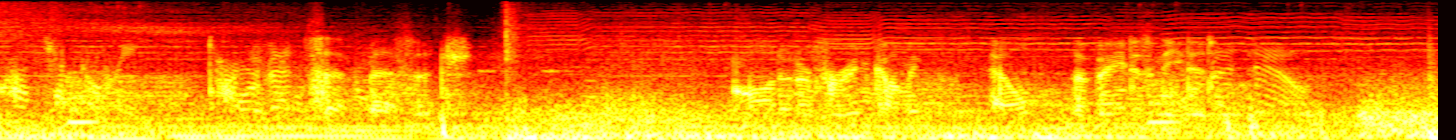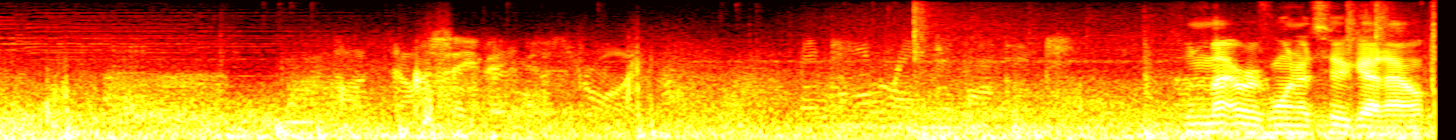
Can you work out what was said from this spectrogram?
Cross-check. Corvette set message. Monitor for incoming. Helm, evade is needed. down. Receiving. Destroyed. Maintain range advantage. Doesn't matter if one or two get out.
